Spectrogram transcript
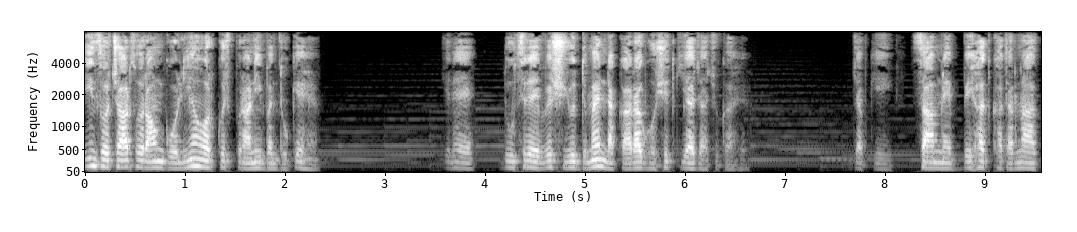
हद गोले 300-400 राउंड गोलियाँ और कुछ पुरानी बंदूकें हैं, जिन्हें दूसरे विश्व युद्ध में नकारा घोषित किया जा चुका है जबकि सामने बेहद खतरनाक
